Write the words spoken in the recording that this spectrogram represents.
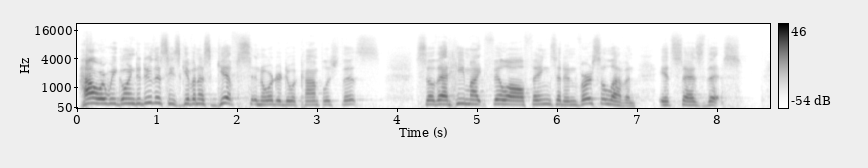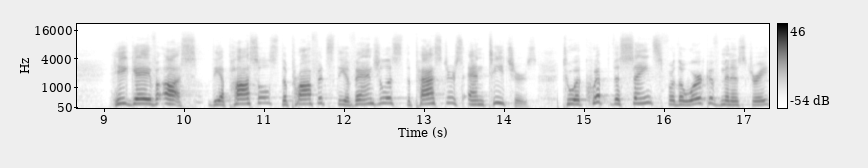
How are we going to do this? He's given us gifts in order to accomplish this, so that he might fill all things. And in verse 11, it says this he gave us, the apostles, the prophets, the evangelists, the pastors, and teachers, to equip the saints for the work of ministry,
